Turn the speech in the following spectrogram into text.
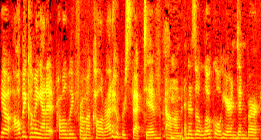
Yeah, I'll be coming at it probably from a Colorado perspective. Um, and as a local here in Denver,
